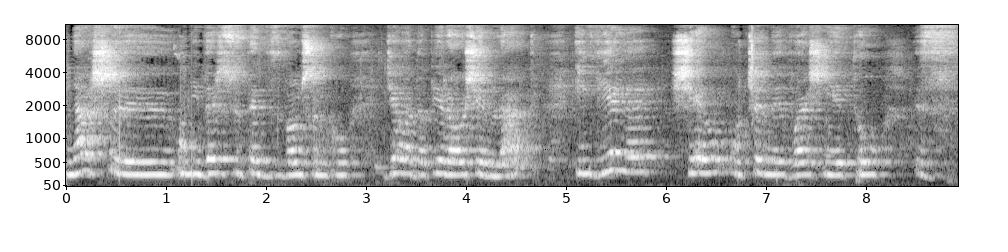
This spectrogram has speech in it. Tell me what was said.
Nasz y, Uniwersytet w Wączynku działa dopiero 8 lat i wiele się uczymy właśnie tu z,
